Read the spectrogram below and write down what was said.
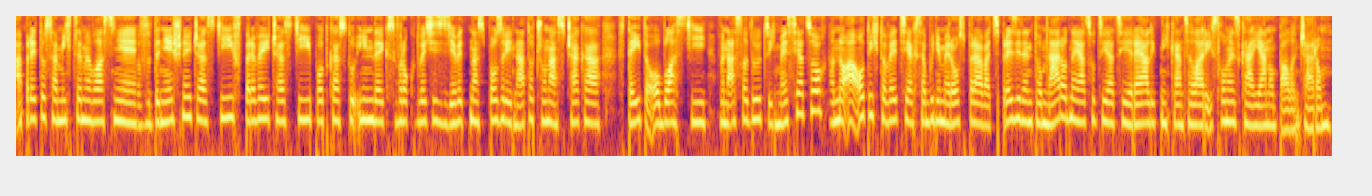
a preto sa my my chceme vlastne v dnešnej časti, v prvej časti podcastu Index v roku 2019 pozrieť na to, čo nás čaká v tejto oblasti v nasledujúcich mesiacoch. No a o týchto veciach sa budeme rozprávať s prezidentom Národnej asociácie realitných kancelárií Slovenska Janom Palenčárom.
